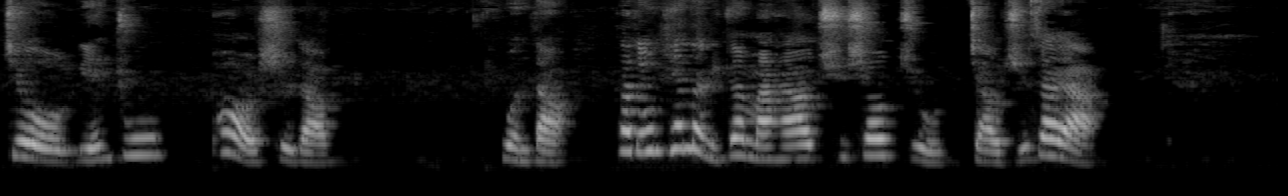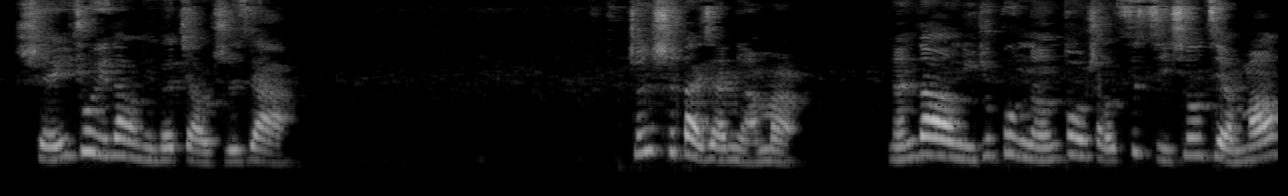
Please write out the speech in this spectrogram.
就连珠炮似的问道：“大冬天的，你干嘛还要去修脚脚指甲呀？谁注意到你的脚指甲？真是败家娘们儿！难道你就不能动手自己修剪吗？”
